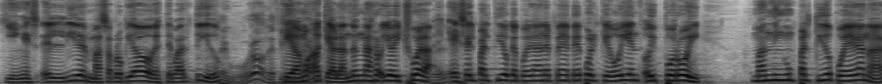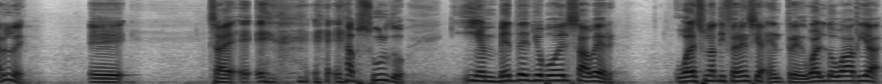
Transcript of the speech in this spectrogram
quién es el líder más apropiado de este partido. Seguro, Que vamos a definitivamente. que hablando en Arroyo Bichuela, Sí. es el partido que puede ganar el PNP porque hoy, en- hoy por hoy más ningún partido puede ganarle. Eh, o sea, es, es- es absurdo. Y en vez de yo poder saber cuáles son las diferencias entre Eduardo Batia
